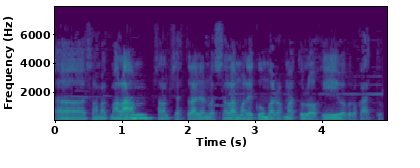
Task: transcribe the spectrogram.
Uh, selamat malam, salam sejahtera dan wassalamualaikum warahmatullahi wabarakatuh.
